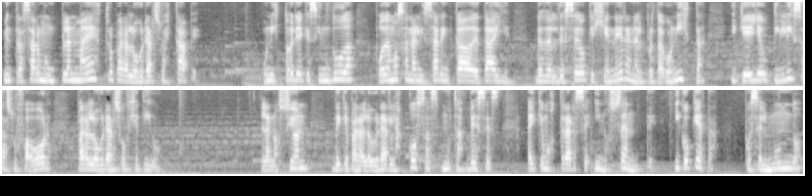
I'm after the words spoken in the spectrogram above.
mientras arma un plan maestro para lograr su escape. Una historia que sin duda podemos analizar en cada detalle, desde el deseo que genera en el protagonista y que ella utiliza a su favor para lograr su objetivo. La noción de que para lograr las cosas muchas veces hay que mostrarse inocente y coqueta, pues el mundo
